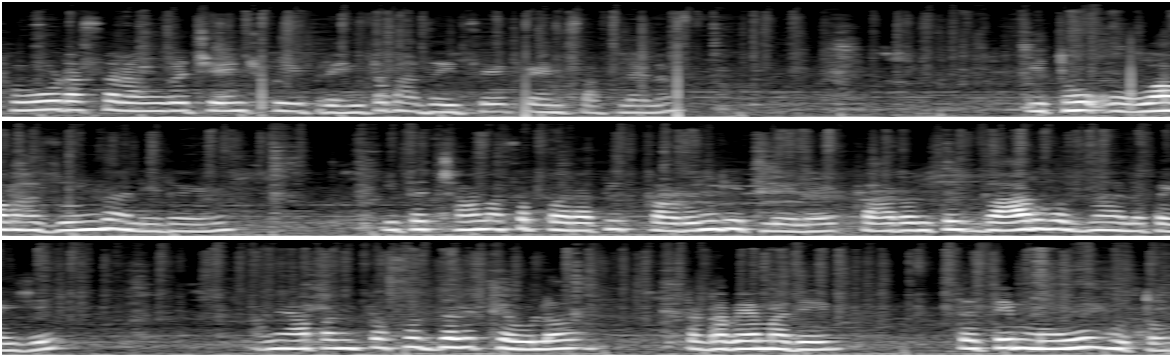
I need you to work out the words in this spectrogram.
थोडासा रंग चेंज होईपर्यंत भाजायचं आहे फ्रेंड्स आपल्याला. इथं ओवा भाजून झालेला आहे. इथं छान असं परातीत काढून घेतलेलं आहे कारण ते गार होत झालं पाहिजे. आणि आपण तसंच जर ठेवलं तर डब्यामध्ये तर ते मऊ होतं.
